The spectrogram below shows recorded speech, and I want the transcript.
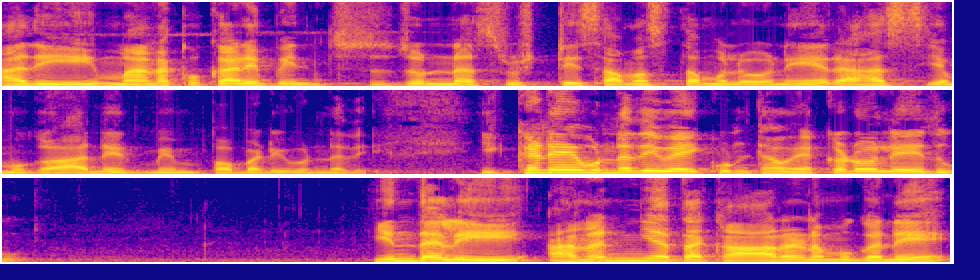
అది మనకు కనిపించుచున్న సృష్టి సమస్తములోనే రహస్యముగా నిర్మింపబడి ఉన్నది. ఇక్కడే ఉన్నది వైకుంఠం ఎక్కడో లేదు. ఇందలి అనన్యత కారణముగానే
